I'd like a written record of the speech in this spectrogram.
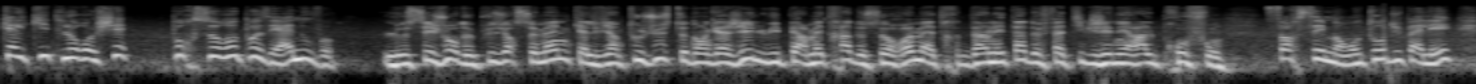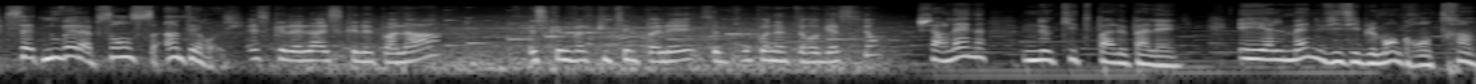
qu'elle quitte le rocher pour se reposer à nouveau. Le séjour de plusieurs semaines qu'elle vient tout juste d'engager lui permettra de se remettre d'un état de fatigue générale profond. Forcément, autour du palais, cette nouvelle absence interroge. Est-ce qu'elle est là Est-ce qu'elle n'est pas là? Est-ce qu'elle va quitter le palais? C'est le gros point d'interrogation. Charlène ne quitte pas le palais et elle mène visiblement grand train.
